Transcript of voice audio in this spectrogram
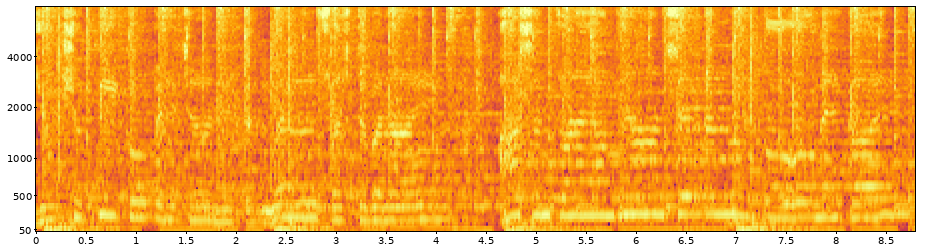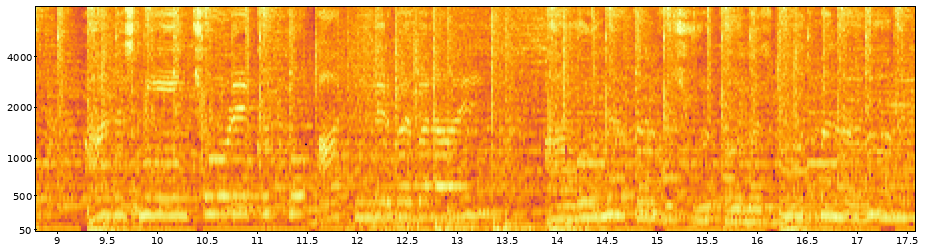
योग शक्ति को पहचाने तन मन स्वस्थ बनाए। आसन प्राणायाम ध्यान से तन मन को महकाए। आलस नींद छोड़े खुद को आत्मनिर्भर बनाए। आओ मिलकर विश्व को मज़बूत बनाए।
